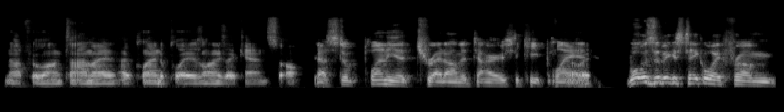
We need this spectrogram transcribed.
not for a long time. I, I plan to play as long as I can. So yeah, still plenty of tread on the tires to keep playing. Right. What was the biggest takeaway from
